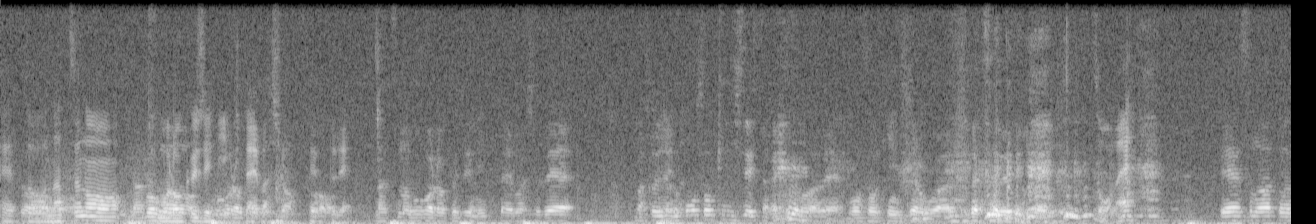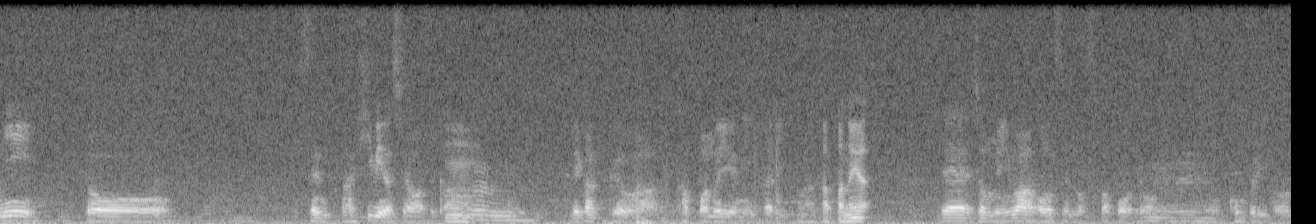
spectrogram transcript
えっと夏の午後6時に行きたい場所別府で。夏の午後6時に行きたい場所でまあ、それで放送禁止でしたそうね。だね。放送禁止用語がたくさん出てきたり。そうね。でその後にえっとせんあ日々の幸せか、うん。でガックンはカッパの湯に行ったり。カッパの湯でジョンミンは温泉のスパポートをうんコンプリート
